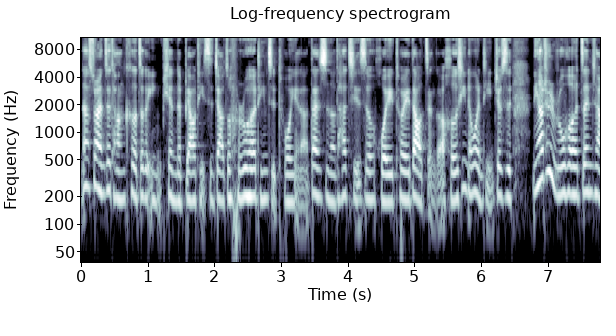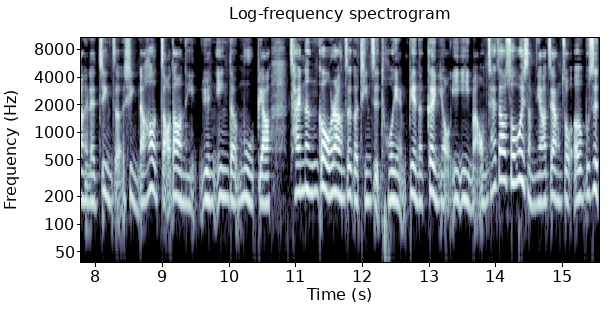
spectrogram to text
那虽然这堂课这个影片的标题是叫做 如何停止拖延啊，但是呢，它其实是回推到整个核心的问题，就是你要去如何增强你的尽责性，然后找到你原因的目标，才能够让这个停止拖延变得更有意义嘛。我们才知道说为什么你要这样做，而不是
